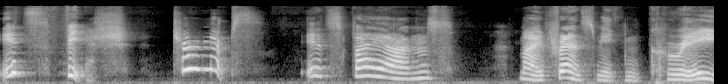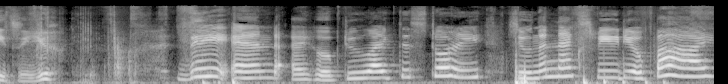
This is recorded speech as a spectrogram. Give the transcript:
It's fish, turnips, it's fans. My friends make me crazy. The end. I hope you like this story. See you in the next video. Bye.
